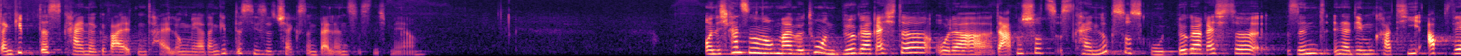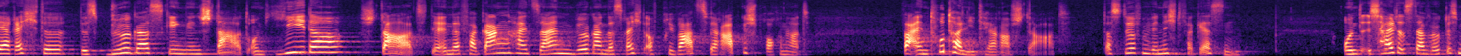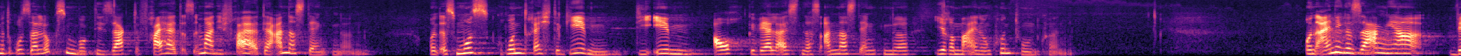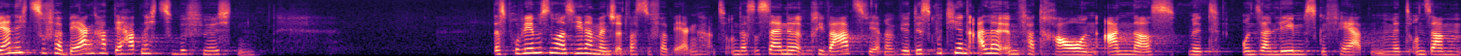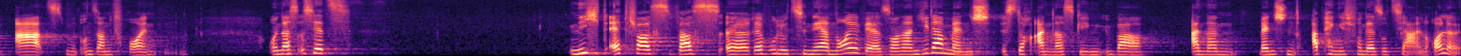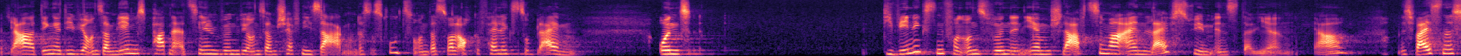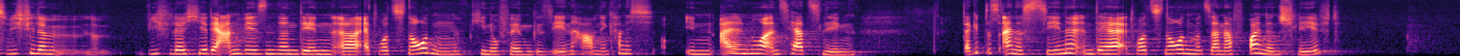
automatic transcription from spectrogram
dann gibt es keine Gewaltenteilung mehr, dann gibt es diese Checks and Balances nicht mehr. Und ich kann es nur noch mal betonen, Bürgerrechte oder Datenschutz ist kein Luxusgut. Bürgerrechte sind in der Demokratie Abwehrrechte des Bürgers gegen den Staat. Und jeder Staat, der in der Vergangenheit seinen Bürgern das Recht auf Privatsphäre abgesprochen hat, war ein totalitärer Staat. Das dürfen wir nicht vergessen. Und ich halte es da wirklich mit Rosa Luxemburg, die sagte, Freiheit ist immer die Freiheit der Andersdenkenden. Und es muss Grundrechte geben, die eben auch gewährleisten, dass Andersdenkende ihre Meinung kundtun können. Und einige sagen ja, wer nichts zu verbergen hat, der hat nichts zu befürchten. Das Problem ist nur, dass jeder Mensch etwas zu verbergen hat. Und das ist seine Privatsphäre. Wir diskutieren alle im Vertrauen anders mit unseren Lebensgefährten, mit unserem Arzt, mit unseren Freunden. Und das ist jetzt nicht etwas, was äh, revolutionär neu wäre, sondern jeder Mensch ist doch anders gegenüber anderen Menschen, abhängig von der sozialen Rolle. Ja, Dinge, die wir unserem Lebenspartner erzählen, würden wir unserem Chef nie sagen. Das ist gut so und das soll auch gefälligst so bleiben. Und die wenigsten von uns würden in ihrem Schlafzimmer einen Livestream installieren. Ja? Und ich weiß nicht, wie viele, wie viele hier der Anwesenden den äh, Edward Snowden Kinofilm gesehen haben. Den kann ich Ihnen allen nur ans Herz legen. Da gibt es eine Szene, in der Edward Snowden mit seiner Freundin schläft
